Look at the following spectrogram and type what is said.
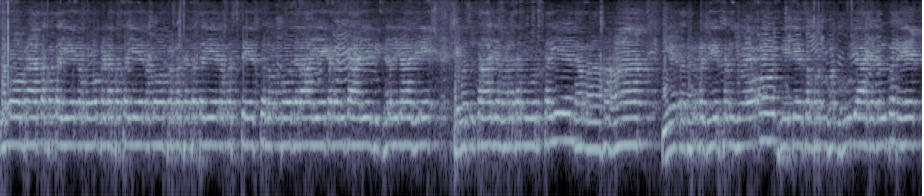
नमो व्रातपतये, नमो गणपतये, नमो प्रमथपतये नमस्तेऽस्तु लम्बोदराय एकदन्ताय विघ्नविनाशिने, शिवसुताय, वरदमूर्तये नमः। एतद्धर्मशीर्षं यो भीते स ब्रह्मभूयाय कल्पते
